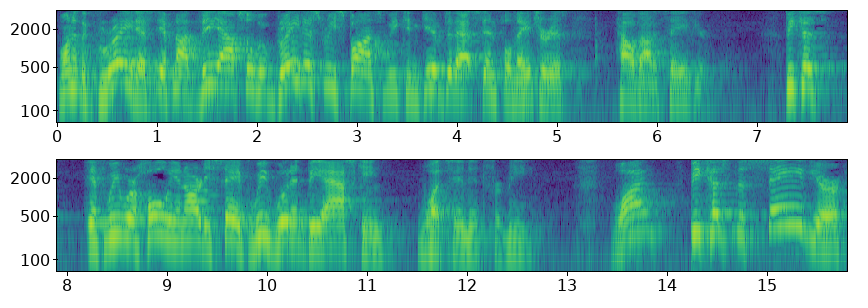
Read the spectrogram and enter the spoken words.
One of the greatest, if not the absolute greatest response we can give to that sinful nature is, How about a Savior? Because if we were holy and already saved, we wouldn't be asking, What's in it for me? Why? Because the Savior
